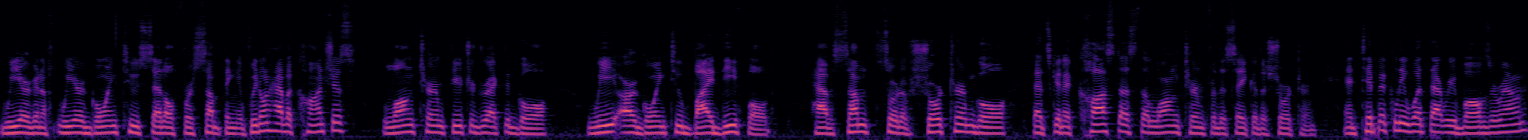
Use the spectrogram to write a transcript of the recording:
we are gonna we are going to settle for something. If we don't have a conscious, long-term, future-directed goal, we are going to by default have some sort of short-term goal that's going to cost us the long-term for the sake of the short-term. And typically what that revolves around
